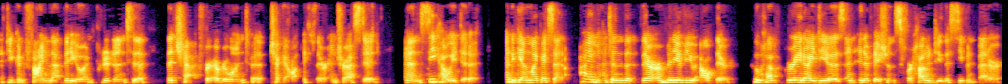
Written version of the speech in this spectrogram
if you can find that video and put it into the chat for everyone to check out if they're interested and see how we did it. And again, like I said, I imagine that there are many of you out there who have great ideas and innovations for how to do this even better.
